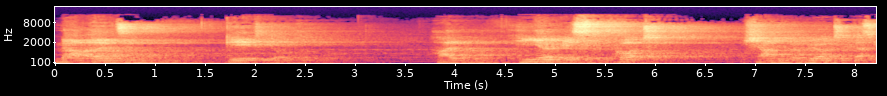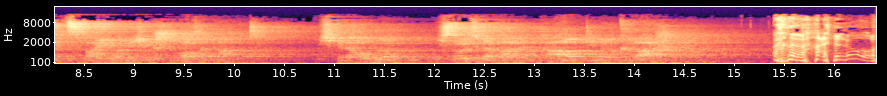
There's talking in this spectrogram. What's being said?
Na also, geht doch. Hallo, hier ist Gott. Ich habe gehört, dass ihr zwei über mich gesprochen habt. Ich glaube, ich sollte da mal ein paar Dinge klarstellen. Hallo,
